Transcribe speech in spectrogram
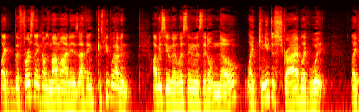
like the first thing that comes to my mind is I think because people haven't obviously when they're listening to this they don't know. Like, can you describe like what like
